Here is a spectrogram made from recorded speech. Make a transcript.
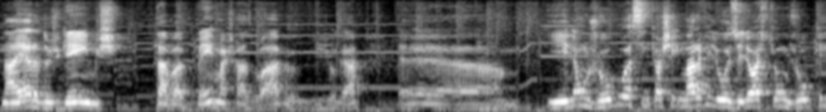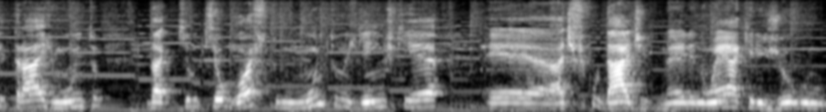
Na era dos games estava bem mais razoável de jogar. É, E ele é um jogo assim que eu achei maravilhoso. Ele eu acho que é um jogo que ele traz muito daquilo que eu gosto muito nos games, que é, é a dificuldade, né? Ele não é aquele jogo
